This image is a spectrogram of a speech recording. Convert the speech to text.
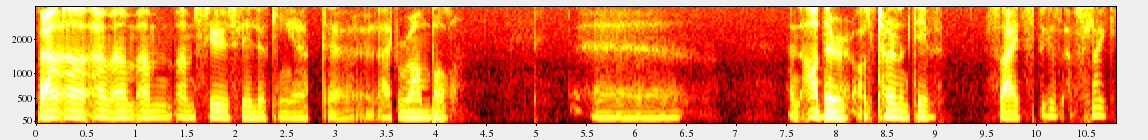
But I, I, I'm I'm I'm I'm seriously looking at uh, at Rumble uh, and other alternative sites because I was like,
